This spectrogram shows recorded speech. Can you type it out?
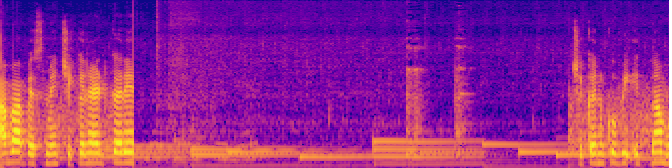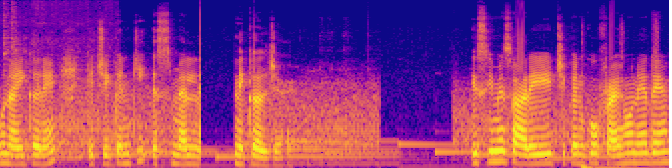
अब आप इसमें चिकन ऐड करें। चिकन को भी इतना भुनाई करें कि चिकन की स्मेल निकल जाए। इसी में सारे चिकन को फ्राई होने दें।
